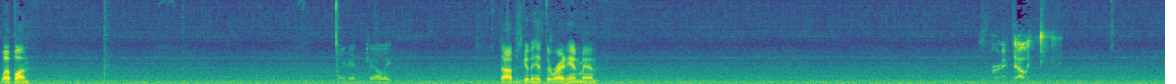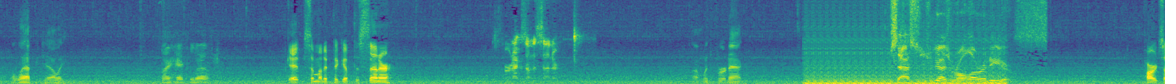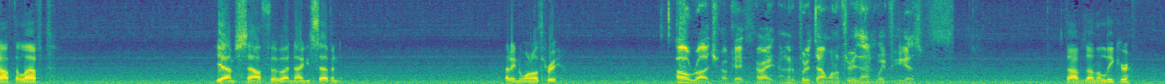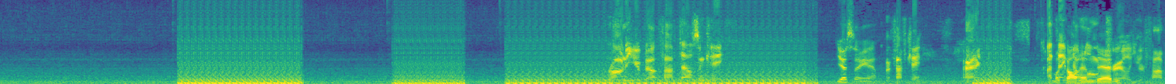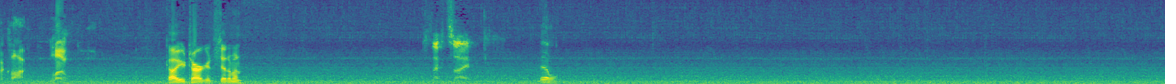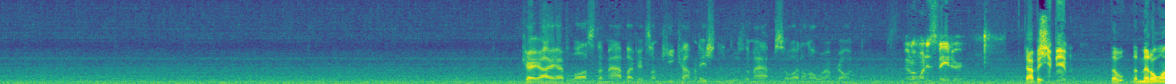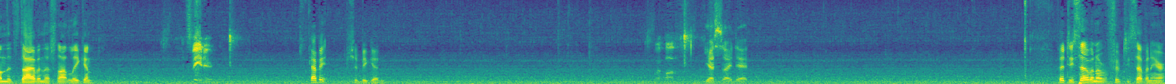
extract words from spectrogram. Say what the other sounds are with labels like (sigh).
Weapon. I hit Cali. Dobs is going to hit the right hand man. Vernick tally. Malapi tally. I hit left. Okay, somebody pick up the center. Vernick's on the center. I'm with Vernac. Sass, did you guys roll already, or Parts off the left. Yeah, I'm south of uh, 97. Heading to 103. oh, Raj? Okay, all right. I'm gonna put it down 103 then. Wait for you guys. Dobs on the leaker. Ron, are you about 5,000 K Yes, I am. or 5K? Alright. I'm gonna think call I'm him long dead. trail, you're 5 o'clock low. Call your targets, gentlemen. Left side. Middle. Okay, I have lost the map. I've hit some key combination to lose the map, so I don't know where I'm going. Middle one is Vader. Copy. Should be able. The, the middle one that's diving that's not leaking. It's Vader. Copy. Should be good. Whip. Yes, I did. 57 over 57 here.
